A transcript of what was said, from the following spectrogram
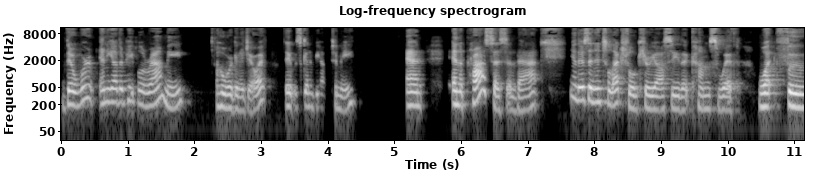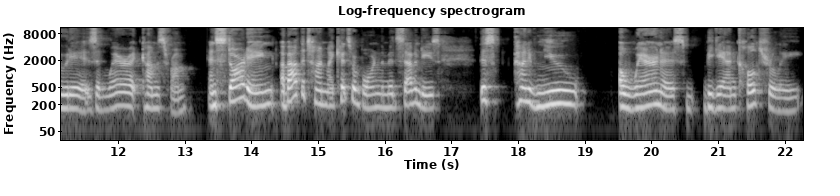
there weren't any other people around me who were going to do it. It was going to be up to me. And in the process of that, you know, there's an intellectual curiosity that comes with what food is and where it comes from. And starting about the time my kids were born in the mid 70s, this kind of new awareness began culturally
